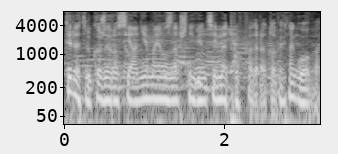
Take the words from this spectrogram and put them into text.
Tyle tylko, że Rosjanie mają znacznie więcej metrów kwadratowych na głowę.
